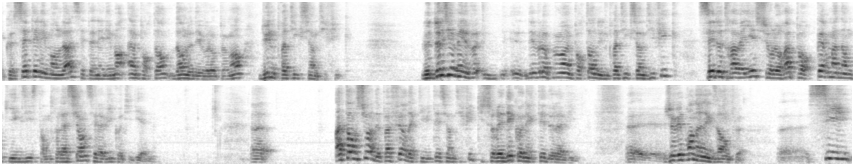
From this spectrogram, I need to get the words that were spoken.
Et que cet élément-là, c'est un élément important dans le développement d'une pratique scientifique. Le deuxième développement important d'une pratique scientifique, c'est de travailler sur le rapport permanent qui existe entre la science et la vie quotidienne. Euh, attention à ne pas faire d'activités scientifiques qui seraient déconnectées de la vie. Euh, je vais prendre un exemple. Euh, si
